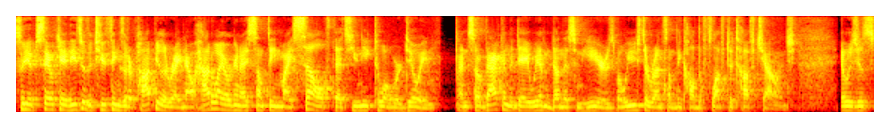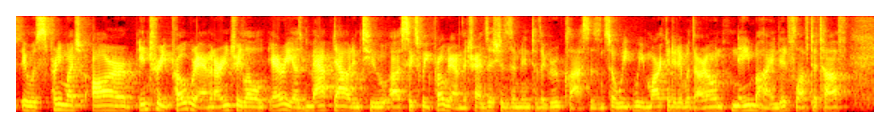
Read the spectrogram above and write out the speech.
So you have to say, okay, these are the two things that are popular right now. How do I organize something myself that's unique to what we're doing? And so back in the day, we haven't done this in years, but we used to run something called the Fluff to Tough Challenge. It was just, it was pretty much our entry program and our entry level areas mapped out into a six week program that transitions them into the group classes. And so we, we marketed it with our own name behind it, Fluff to Tough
